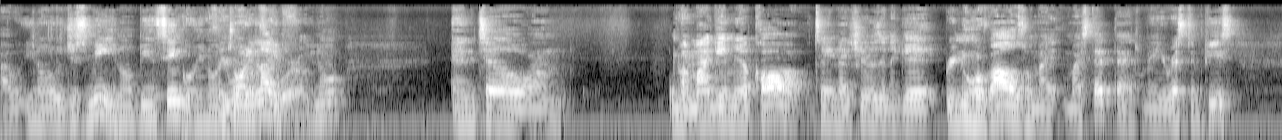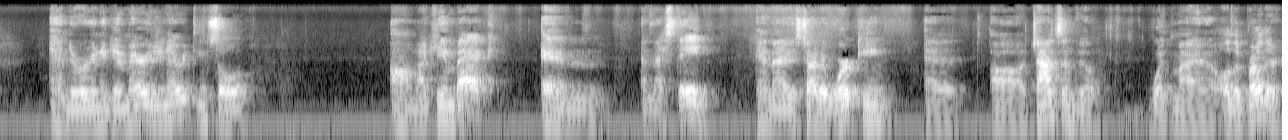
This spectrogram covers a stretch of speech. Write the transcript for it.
I you know it was just me. You know, being single. You know, Free enjoying world, life. You know, until um my mom gave me a call saying that she was gonna get renew her vows with my my stepdad. May he rest in peace. And they were gonna get married and everything. So, um, I came back and and I stayed and I started working at uh, Johnsonville with my older brother.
